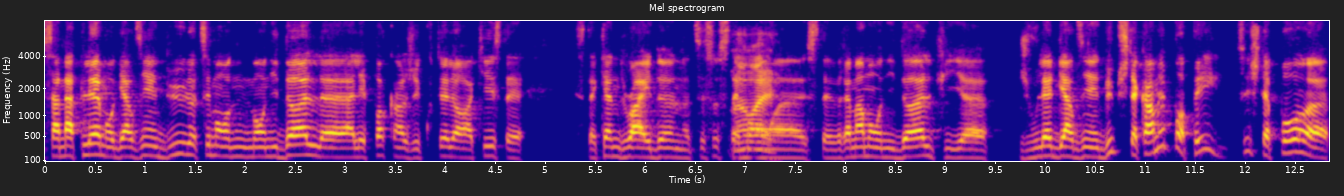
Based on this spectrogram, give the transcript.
ça m'appelait, mon gardien de but. là. Tu sais, mon, mon idole euh, à l'époque, quand j'écoutais le hockey, c'était Ken Dryden. C'était Ah ouais. euh, vraiment mon idole. Puis je voulais être gardien de but. Puis j'étais quand même pas pire. Tu sais, j'étais pas, euh,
